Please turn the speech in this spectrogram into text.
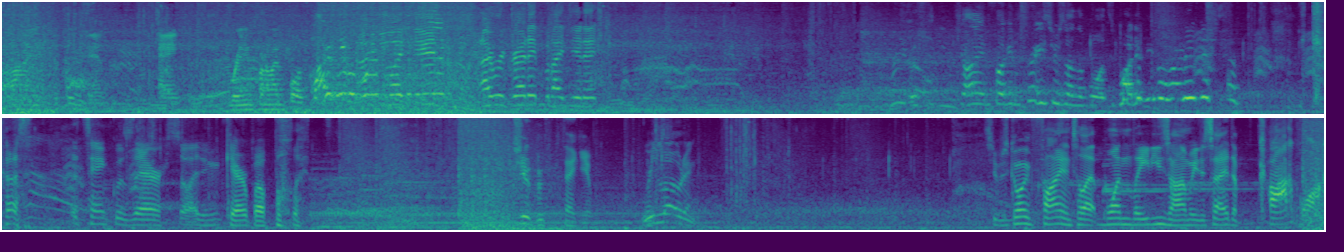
Fine. Tank. Right in front of my bullets. Why do people I knew I did. I regret it, but I did it. Giant fucking tracers on the bullets? Why do people run into them? Because the tank was there, so I didn't care about bullets. Shoot. Thank you. Reloading. She was going fine until that one lady zombie decided to cock block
